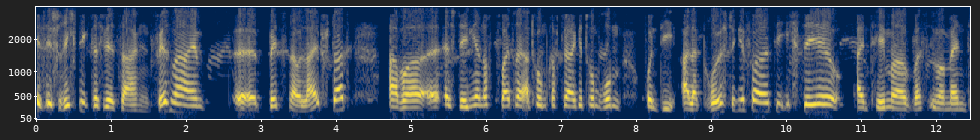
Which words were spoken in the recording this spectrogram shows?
es ist richtig, dass wir jetzt sagen, Fessenheim, äh, Betznau, Leibstadt, aber äh, es stehen ja noch zwei, drei Atomkraftwerke drumherum und die allergrößte Gefahr, die ich sehe, ein Thema, was im Moment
